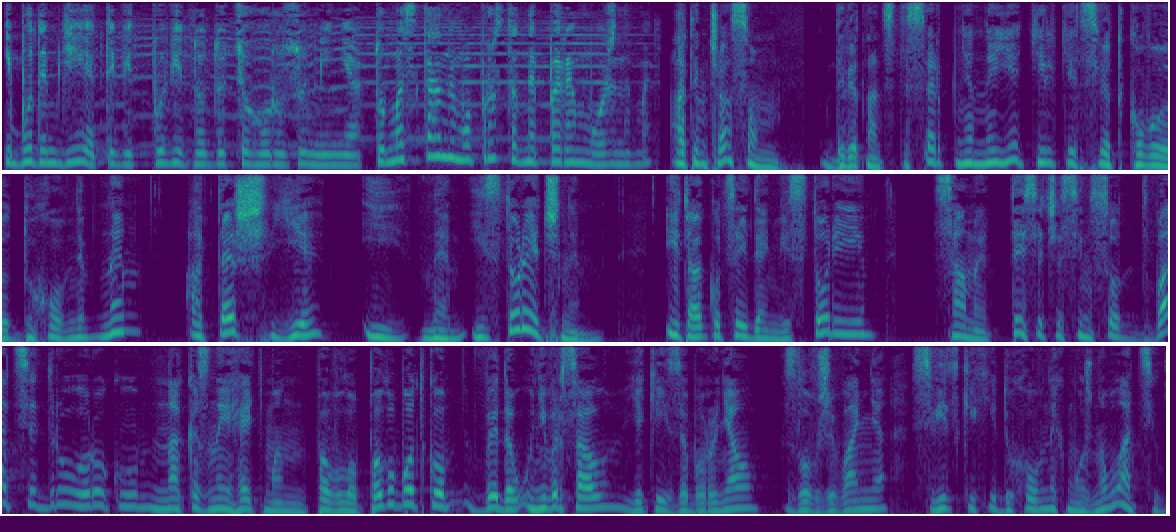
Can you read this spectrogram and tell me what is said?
і будемо діяти відповідно до цього розуміння, то ми станемо просто непереможними. А тим часом, 19 серпня, не є тільки святково-духовним днем, а теж є і днем історичним. І так, у цей день в історії. Саме 1722 року наказний гетьман Павло Полуботко видав універсал, який забороняв зловживання світських і духовних можновладців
